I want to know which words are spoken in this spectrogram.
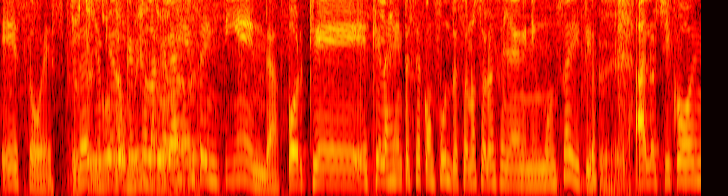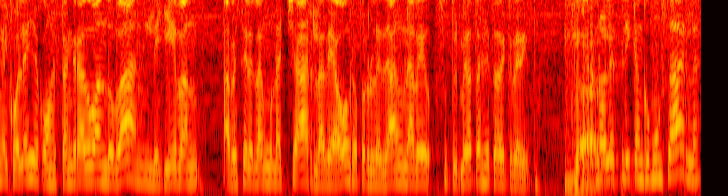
Eso es. Yo Entonces, yo, quiero que eso es lo que la 2.000 gente entienda, porque es que la gente se confunde, eso no se lo enseñan en ningún sitio. A los chicos en el colegio, cuando están graduando, van y le llevan, a veces le dan una charla de ahorro, pero le dan una vez su primera tarjeta de crédito. Pero no le explican cómo usarla.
